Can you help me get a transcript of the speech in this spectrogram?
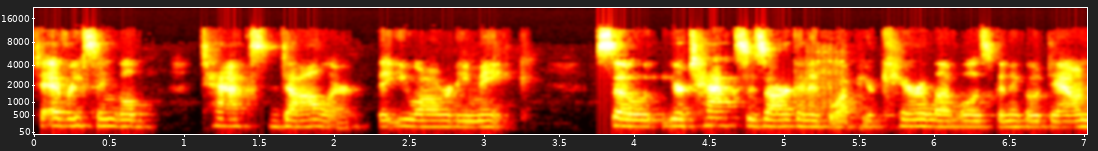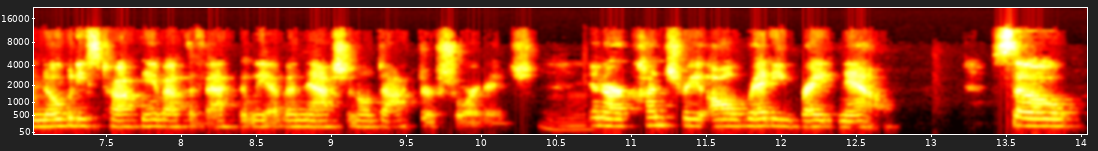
to every single tax dollar that you already make. So your taxes are going to go up, your care level is going to go down. Nobody's talking about the fact that we have a national doctor shortage mm-hmm. in our country already right now. So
